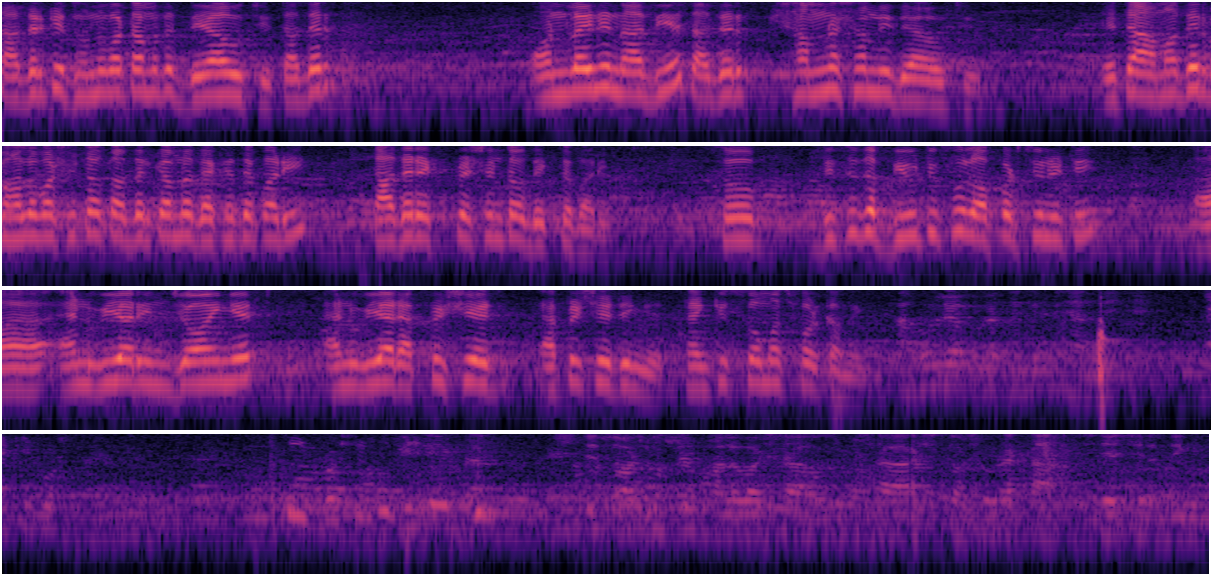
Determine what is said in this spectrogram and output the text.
তাদেরকে ধন্যবাদটা আমাদের দেওয়া উচিত। তাদের অনলাইনে না দিয়ে তাদের সামনাসামনি দেওয়া উচিত। এতে আমাদের ভালোবাসাটাও তাদেরকে আমরা দেখাতে পারি তাদের এক্সপ্রেশনটাও দেখতে পারি। So this is a beautiful opportunity and we are enjoying it and we are appreciate appreciating it thank you so much for coming ভালোবাসা উচ্ছ্বাস দর্শকরা কাঁদছে সেটা দেখছে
